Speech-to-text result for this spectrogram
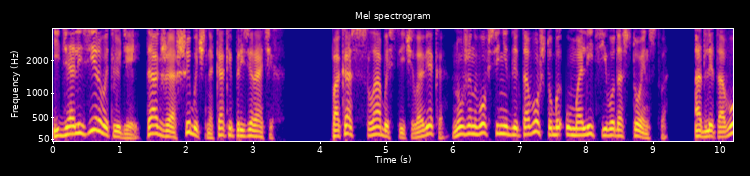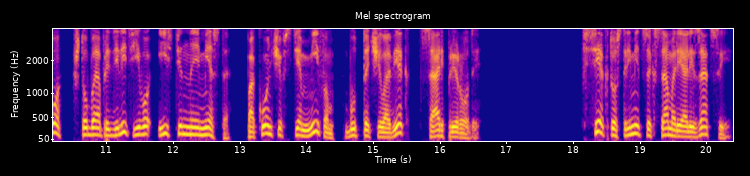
Идеализировать людей так же ошибочно, как и презирать их. Показ слабости человека нужен вовсе не для того, чтобы умолить его достоинство, а для того, чтобы определить его истинное место, покончив с тем мифом, будто человек – царь природы. Все, кто стремится к самореализации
